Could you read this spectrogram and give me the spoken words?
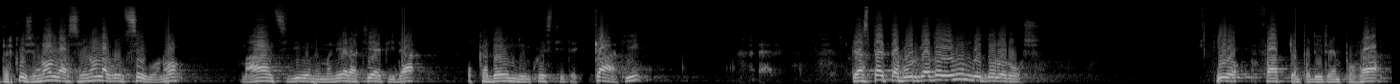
per cui se non la, se non la conseguono, ma anzi vivono in maniera tiepida o cadendo in questi peccati, vi aspetta purgatorio lungo e doloroso. Io ho fatto un po' di tempo fa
